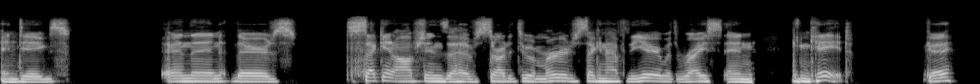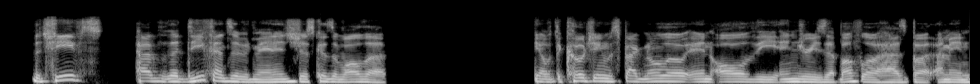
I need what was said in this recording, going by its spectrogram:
and Diggs. And then there's second options that have started to emerge second half of the year with Rice and Kincaid. Okay. The Chiefs have the defensive advantage just because of all the, you know, with the coaching with Spagnuolo and all of the injuries that Buffalo has. But I mean,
